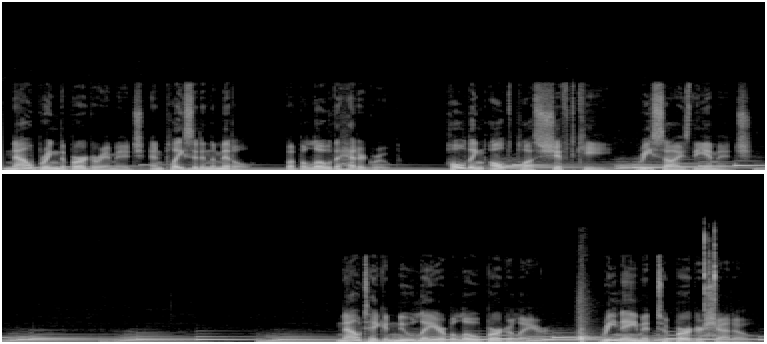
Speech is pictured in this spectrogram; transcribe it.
Now bring the burger image and place it in the middle, but below the header group. Holding Alt plus Shift key, resize the image. Now take a new layer below burger layer. Rename it to burger shadow.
